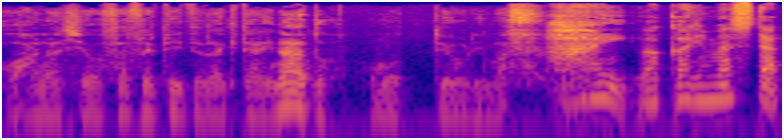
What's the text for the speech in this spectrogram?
お話をさせていただきたいなと思っております。はい、わかりました。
